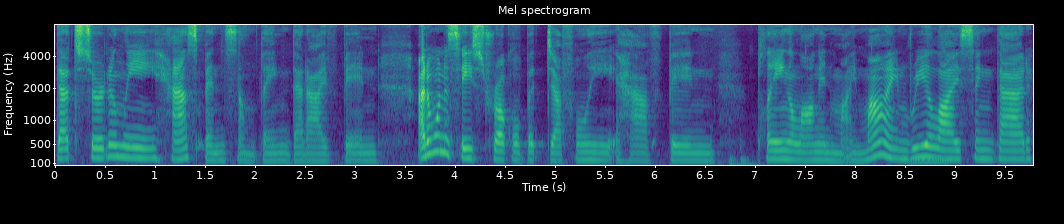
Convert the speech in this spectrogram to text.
that certainly has been something that I've been, I don't want to say struggle, but definitely have been playing along in my mind, realizing that,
